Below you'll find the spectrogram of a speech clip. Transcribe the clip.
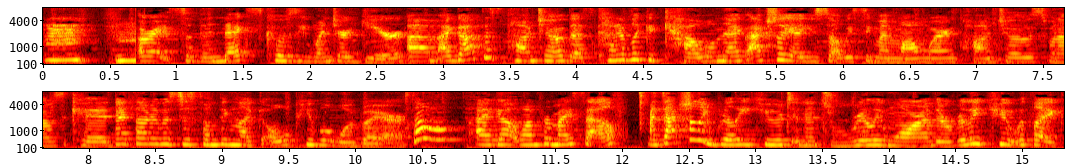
All right, so the next cozy winter gear. Um, I got this poncho that's kind of like a cowl neck. Actually, I used to always see my mom wearing ponchos when I was a kid. I thought it was just something like old people would wear. So I got one for myself. It's actually really cute and it's really warm. They're really cute with like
